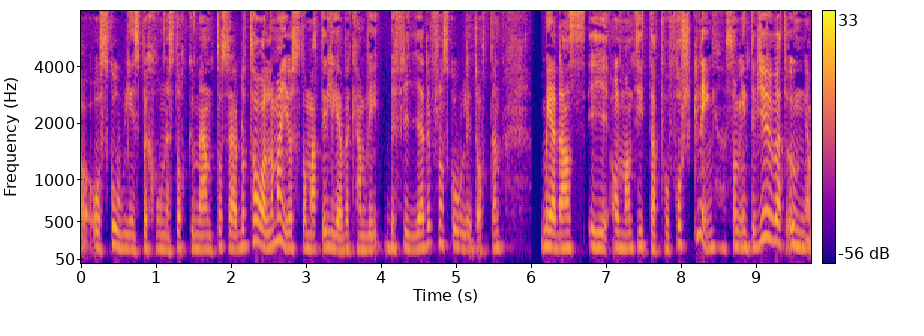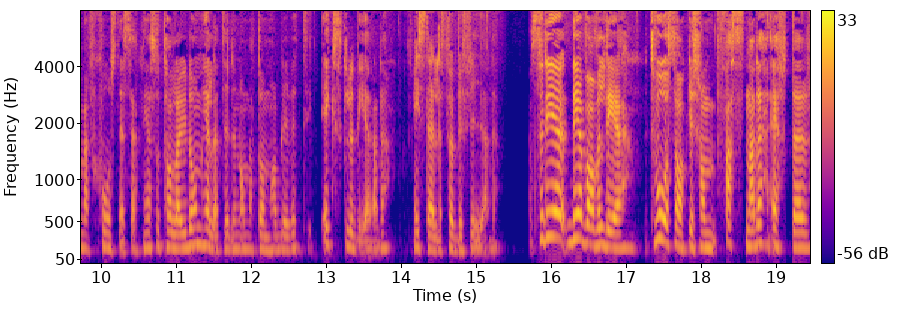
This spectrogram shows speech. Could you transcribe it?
och Skolinspektionens dokument och så där, då talar man just om att elever kan bli befriade från skolidrotten. Medan om man tittar på forskning som intervjuat unga med funktionsnedsättningar så talar ju de hela tiden om att de har blivit exkluderade istället för befriade. Så det, det var väl det, två saker som fastnade efter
